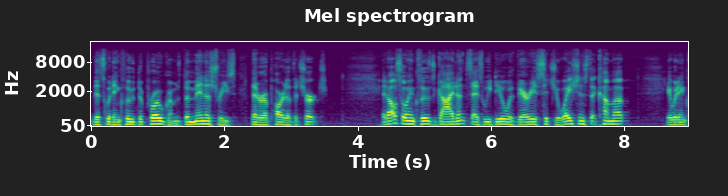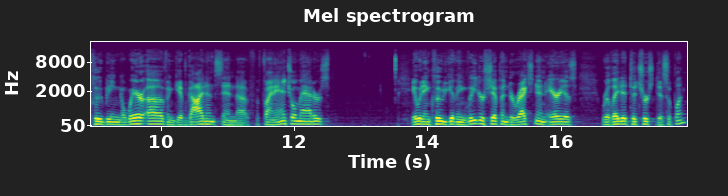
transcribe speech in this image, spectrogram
This would include the programs, the ministries that are a part of the church. It also includes guidance as we deal with various situations that come up. It would include being aware of and give guidance in uh, financial matters. It would include giving leadership and direction in areas related to church discipline.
